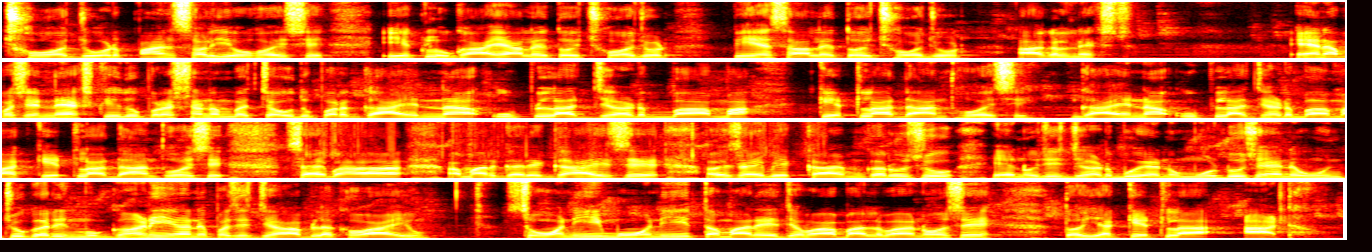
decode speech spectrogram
છ જોડ પાંસળીઓ હોય છે. એકલું ગાય આલે તોય છ જોડ, ભેંસ આલે તોય છ જોડ. આગળ નેક્સ્ટ એના પછી નેક્સ્ટ કીધું પ્રશ્ન નંબર ચૌદ ઉપર, ગાયના ઉપલા જડબામાં કેટલા દાંત હોય છે? ગાયના ઉપલા જડબામાં કેટલા દાંત હોય છે? સાહેબ, હા, અમારા ઘરે ગાય છે. હવે સાહેબ, એક કામ કરું છું. એનું જે જડબું એનું મોઢું છે, એને ઊંચું કરીને હું ગણી અને પછી જવાબ લખવા આવ્યું. સોની મોની તમારે જવાબ આલવાનો છે. તો અહીંયા કેટલા? આઠ.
